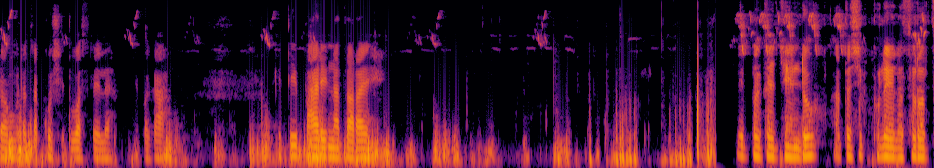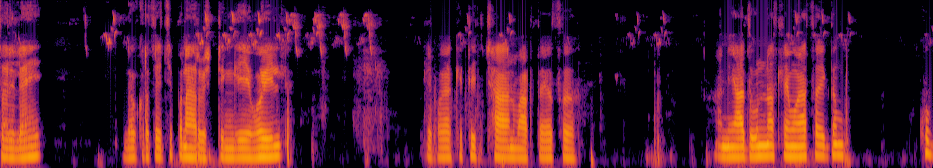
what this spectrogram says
डोंगराच्या कुशीत बसलेलं बघा किती भारी नजारा आहे. हे बघा झेंडू. आता शिक फुलायला यायला सुरुवात झालेली आहे. लवकरच याची पण हार्वेस्टिंग हे होईल. हे बघा किती छान वाटतंय असं. आणि आज ऊन नसल्यामुळे असं एकदम खूप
